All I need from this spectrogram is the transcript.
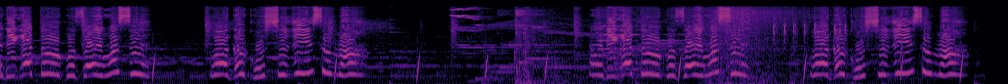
ありがとうございます。我がご主人様。ありがとうございます。我がご主人様。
